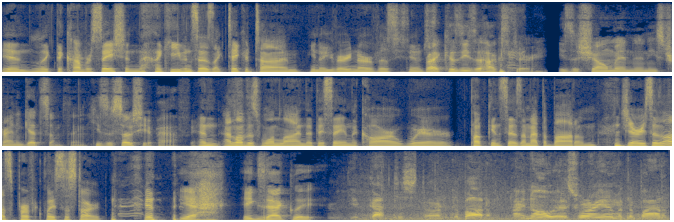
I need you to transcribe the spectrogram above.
in like the conversation. Like he even says, like, take your time. You know, you're very nervous. You know, just- right because he's a huckster he's a showman and he's trying to get something he's a sociopath And I love this one line that they say in the car where Pupkin says, I'm at the bottom. And Jerry says, Oh, it's a perfect place to start. yeah exactly You've got to start at the bottom. I know, that's where I am at the bottom.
